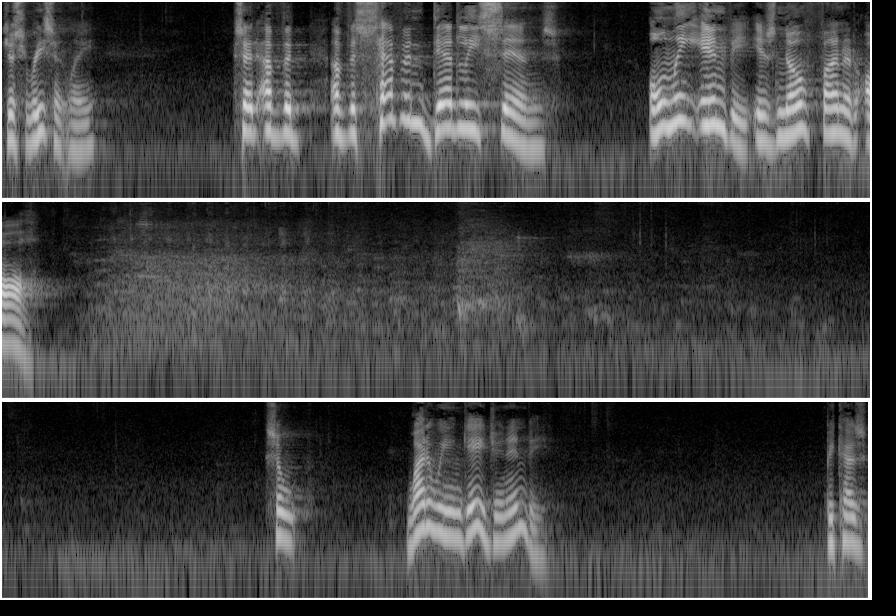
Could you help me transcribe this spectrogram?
just recently, said of the, of the seven deadly sins, only envy is no fun at all. So, why do we engage in envy? Because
